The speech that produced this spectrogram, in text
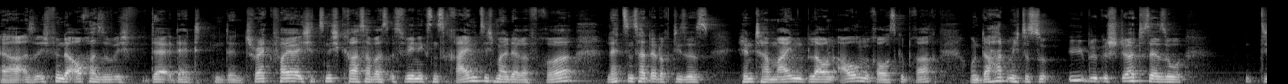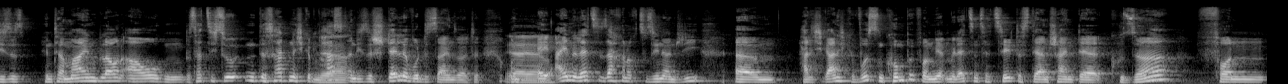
Ja, also ich finde auch, also ich, der, der, den Track feiere ich jetzt nicht krass, aber es ist wenigstens, reimt sich mal der Refrain. Letztens hat er doch dieses Hinter meinen blauen Augen rausgebracht und da hat mich das so übel gestört, dass er so dieses hinter meinen blauen Augen, das hat sich so, das hat nicht gepasst Ja. an diese Stelle, wo das sein sollte. Und Ja, ja. ey, eine letzte Sache noch zu Sinanji, ähm, hatte ich gar nicht gewusst, ein Kumpel von mir hat mir letztens erzählt, dass der anscheinend der Cousin von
